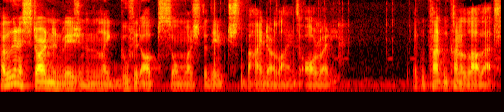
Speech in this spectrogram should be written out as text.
How are we gonna start an invasion and then like goof it up so much that they're just behind our lines already? Like we can't we can't allow that.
